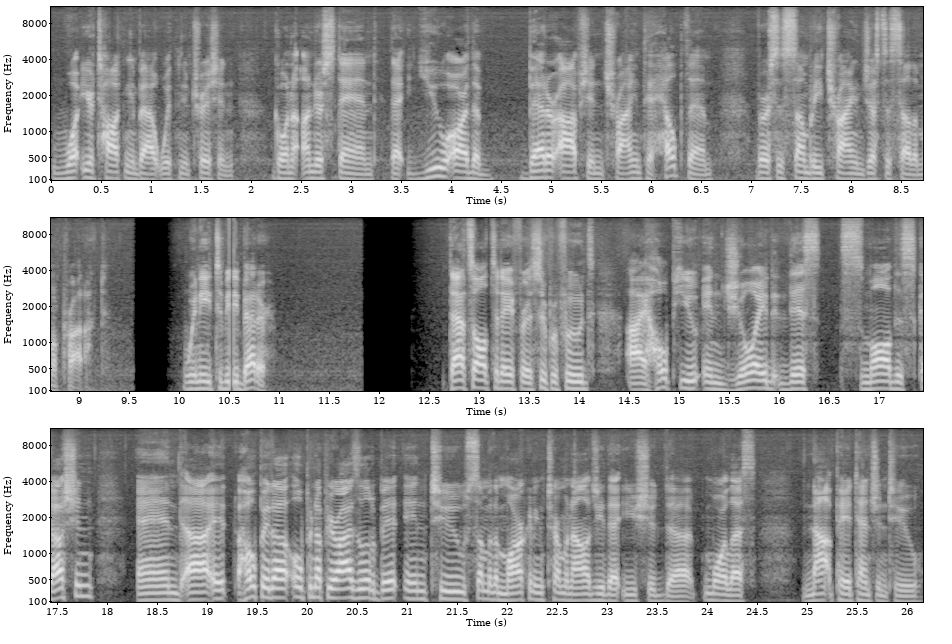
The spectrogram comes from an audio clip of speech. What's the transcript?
what you're talking about with nutrition going to understand that you are the better option trying to help them versus somebody trying just to sell them a product? we need to be better. That's all today for Superfoods. I hope you enjoyed this small discussion and uh, it hope it uh, opened up your eyes a little bit into some of the marketing terminology that you should uh, more or less not pay attention to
